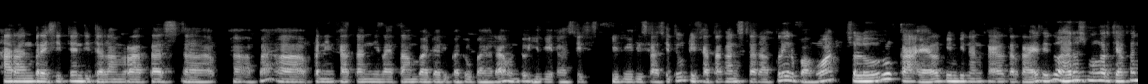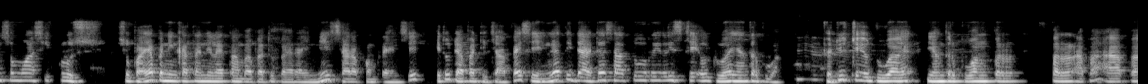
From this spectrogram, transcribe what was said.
arahan presiden di dalam ratas uh, apa, uh, peningkatan nilai tambah dari batu bara untuk hilirisasi, hilirisasi itu dikatakan secara clear bahwa seluruh KL, pimpinan KL terkait itu harus mengerjakan semua siklus supaya peningkatan nilai tambah batu bara ini secara komprehensif itu dapat dicapai sehingga tidak ada satu rilis CO2 yang terbuang. Jadi CO2 yang terbuang per per apa, apa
